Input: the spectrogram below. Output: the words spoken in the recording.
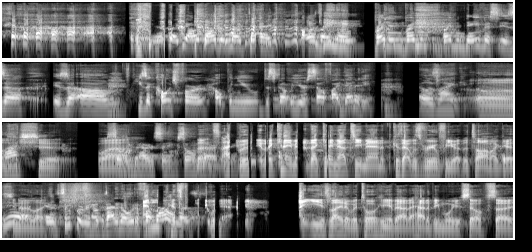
like, that, was, that was like my tag. I was like, oh, Brenden, Brenden, Brenden Davis is a is a um he's a coach for helping you discover your self identity. It was like Oh What? shit! Wow. So embarrassing, so embarrassing. hey, that came out, that came out to you, man, because that was real for you at the time, I guess. you know, like it was super real because I didn't know who the fuck and look, it's was. Eight, years later, we're talking about how to be more yourself. So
